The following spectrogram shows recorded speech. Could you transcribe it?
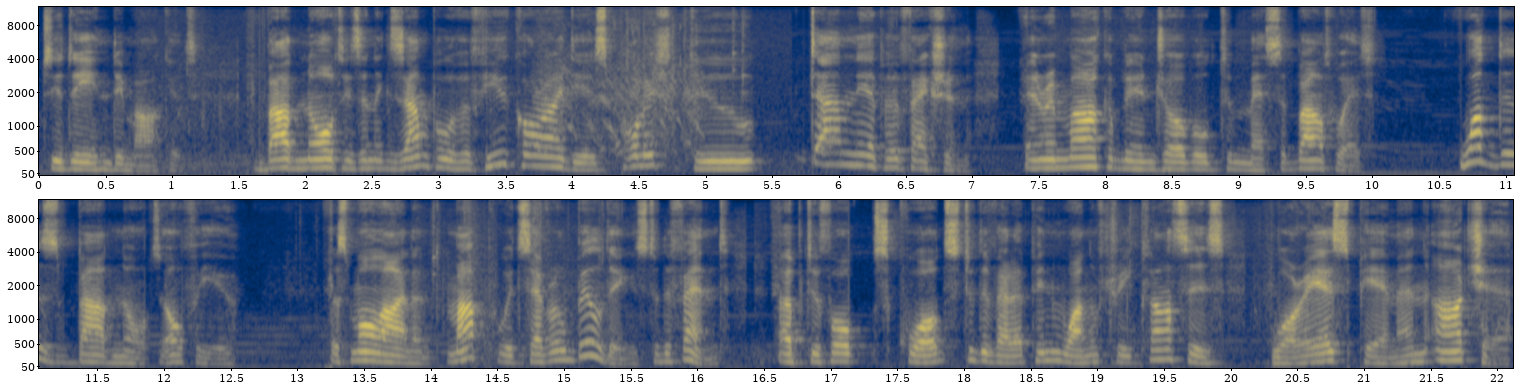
to the indie market. Bad North is an example of a few core ideas polished to damn near perfection and remarkably enjoyable to mess about with. What does Bad North offer you? A small island map with several buildings to defend, up to four squads to develop in one of three classes, warrior, spearman, archer,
